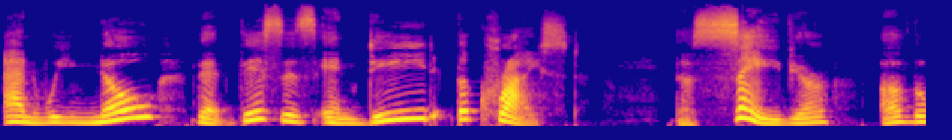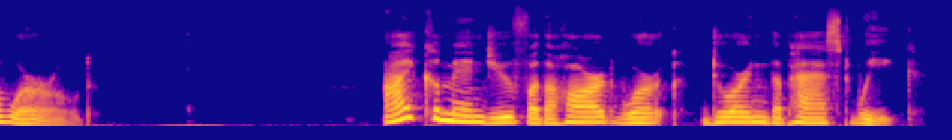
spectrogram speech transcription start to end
and we know that this is indeed the Christ, the Savior of the world. I commend you for the hard work during the past week.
